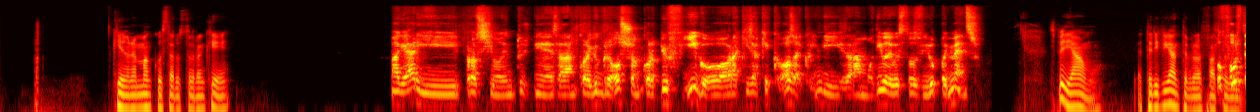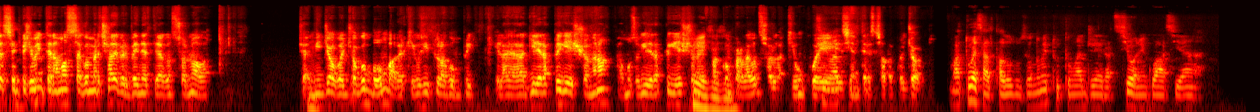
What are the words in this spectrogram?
Che non è manco stato sto granché. magari il prossimo eh, sarà ancora più grosso, ancora più figo, avrà chissà che cosa e quindi ci sarà un motivo di questo sviluppo immenso. Speriamo. È terrificante però il fatto O forse che... è semplicemente una mossa commerciale per venderti la console nuova. Cioè, Mm. mi gioco il gioco bomba perché così tu la compri. E la, la killer application, no? Il famoso killer application Sì, che sì, fa sì. comprare la console a chiunque Sì, ma- sia interessato a quel gioco. ma tu hai saltato tu secondo me tutta una generazione quasi eh.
